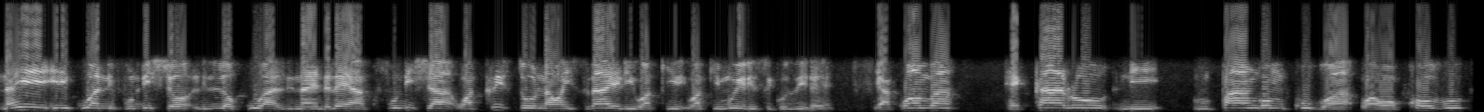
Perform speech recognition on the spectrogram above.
Na hii ilikuwa ni fundisho lililokuwa linaendelea kufundisha wakristo na waisraeli wa kimwili siku zile ya kwamba hekaru ni mpango mkubwa wa wokovu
